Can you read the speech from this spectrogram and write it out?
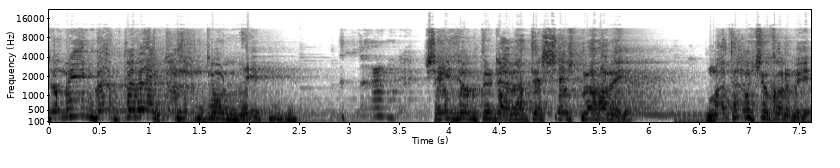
জমিন ভেদ করে একটা জন্তু উঠবে। সেই জন্তুটা রাতের শেষ প্রহরে মাথা উঁচু করবে।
